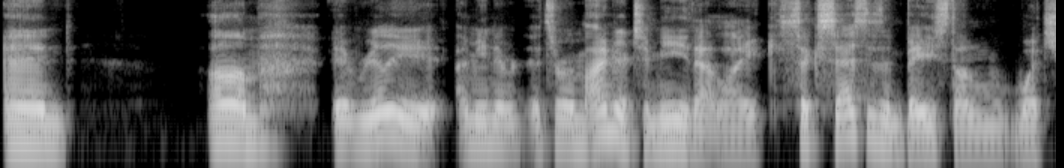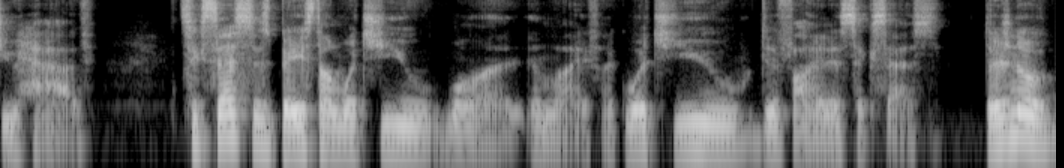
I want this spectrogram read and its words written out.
And um it really i mean it, it's a reminder to me that like success isn't based on what you have success is based on what you want in life like what you define as success there's no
